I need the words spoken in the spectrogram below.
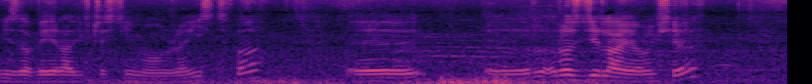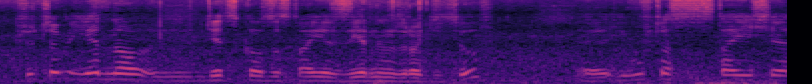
nie zawierali wcześniej małżeństwa, e, e, rozdzielają się, przy czym jedno dziecko zostaje z jednym z rodziców e, i wówczas staje się,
